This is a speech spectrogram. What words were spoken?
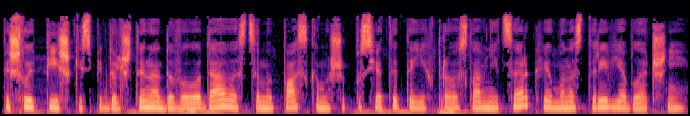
пішли пішки з під Ольштина до Володави з цими пасками, щоб посвятити їх в православній церкві в монастирі в Яблечній.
